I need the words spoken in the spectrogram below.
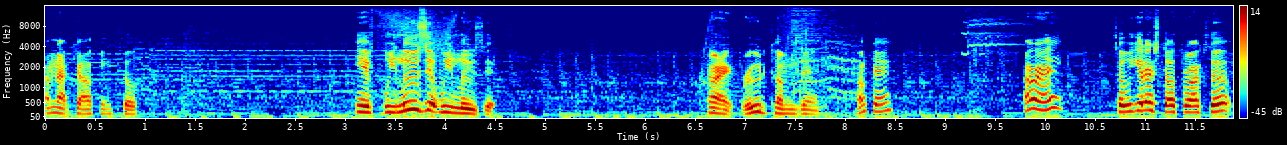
I'm not calcing, so... If we lose it, we lose it. Alright, Rude comes in. Okay. Alright. So we get our Stealth Rocks up.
